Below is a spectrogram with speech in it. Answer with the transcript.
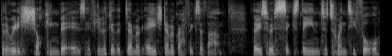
But the really shocking bit is if you look at the demo- age demographics of that, those who are 16 to 24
